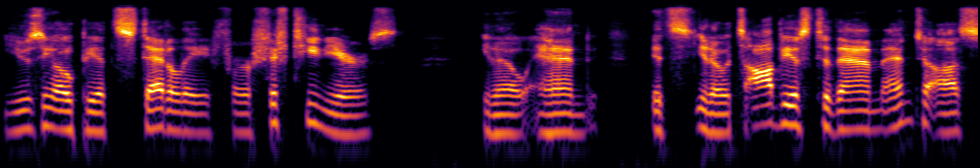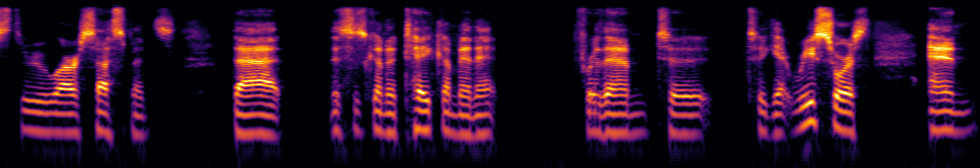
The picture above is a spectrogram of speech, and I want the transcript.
using opiates steadily for 15 years, you know, and it's you know it's obvious to them and to us through our assessments that this is going to take a minute for them to to get resourced and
